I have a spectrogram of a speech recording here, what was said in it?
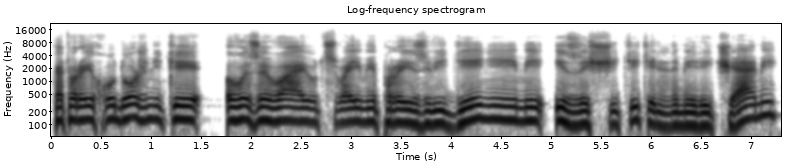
которые художники вызывают своими произведениями и защитительными речами,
